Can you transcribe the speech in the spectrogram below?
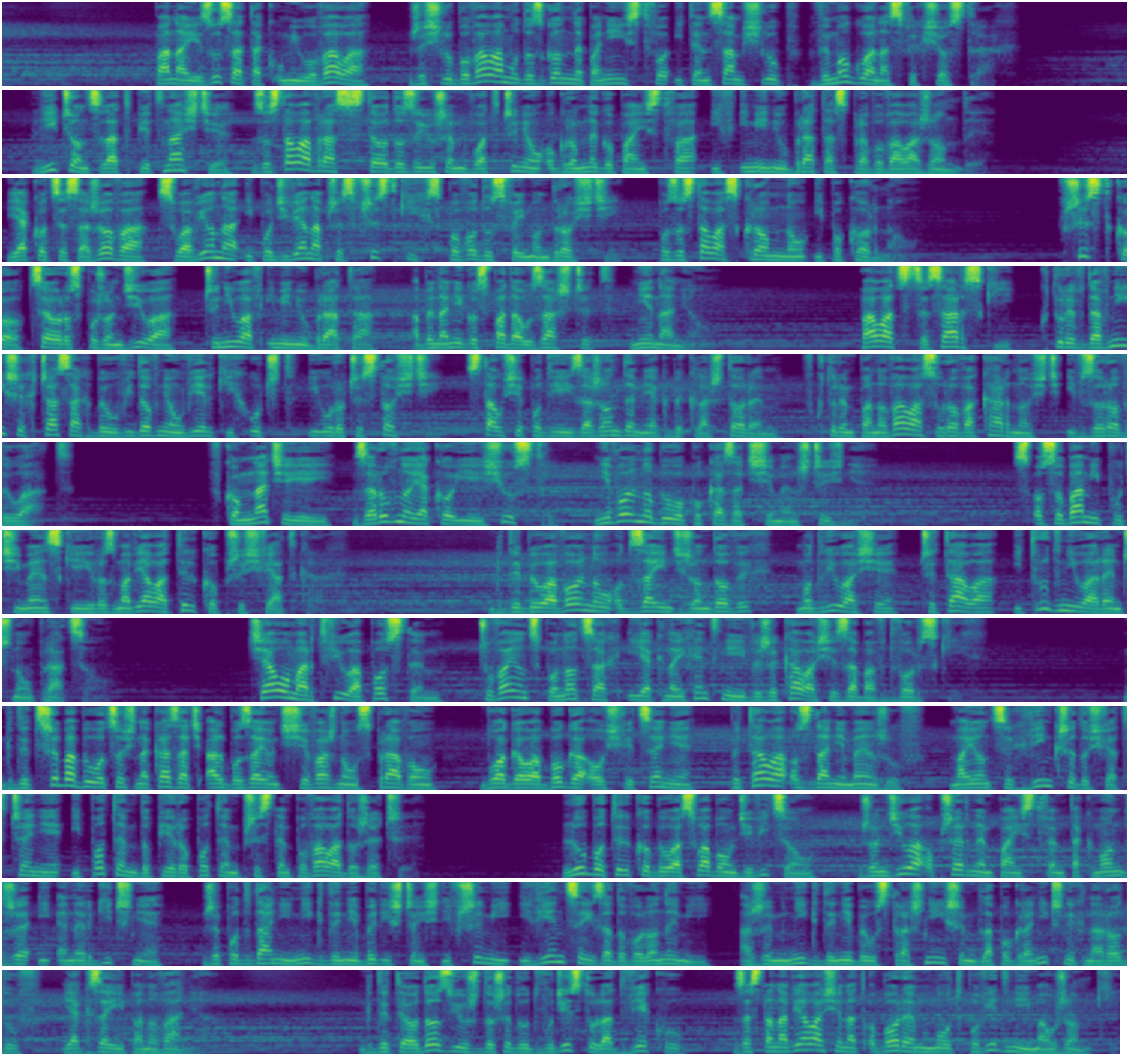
Pana Jezusa tak umiłowała, że ślubowała mu dozgonne panieństwo i ten sam ślub wymogła na swych siostrach. Licząc lat 15, została wraz z Teodozyjuszem władczynią ogromnego państwa i w imieniu brata sprawowała rządy. Jako cesarzowa, sławiona i podziwiana przez wszystkich z powodu swej mądrości, pozostała skromną i pokorną. Wszystko, co rozporządziła, czyniła w imieniu brata, aby na niego spadał zaszczyt, nie na nią. Pałac cesarski, który w dawniejszych czasach był widownią wielkich uczt i uroczystości, stał się pod jej zarządem jakby klasztorem, w którym panowała surowa karność i wzorowy ład. W komnacie jej, zarówno jako i jej sióstr, nie wolno było pokazać się mężczyźnie. Z osobami płci męskiej rozmawiała tylko przy świadkach. Gdy była wolną od zajęć rządowych, modliła się, czytała i trudniła ręczną pracą. Ciało martwiła postem, czuwając po nocach i jak najchętniej wyrzekała się zabaw dworskich. Gdy trzeba było coś nakazać albo zająć się ważną sprawą, błagała Boga o oświecenie, pytała o zdanie mężów, mających większe doświadczenie i potem dopiero potem przystępowała do rzeczy. Lubo tylko była słabą dziewicą, rządziła obszernym państwem tak mądrze i energicznie, że poddani nigdy nie byli szczęśliwszymi i więcej zadowolonymi, a Rzym nigdy nie był straszniejszym dla pogranicznych narodów, jak za jej panowania. Gdy Teodozjusz doszedł 20 lat wieku, zastanawiała się nad oborem mu odpowiedniej małżonki.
